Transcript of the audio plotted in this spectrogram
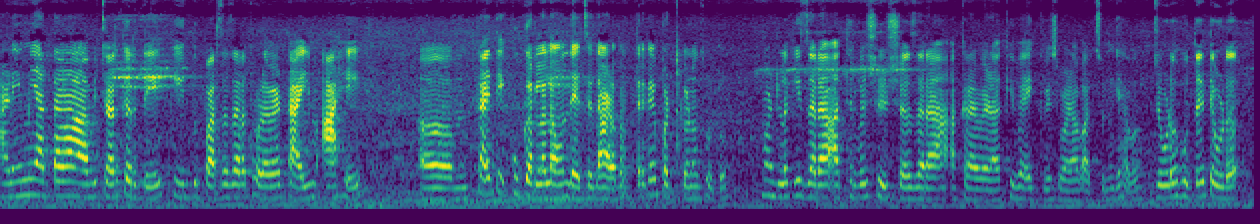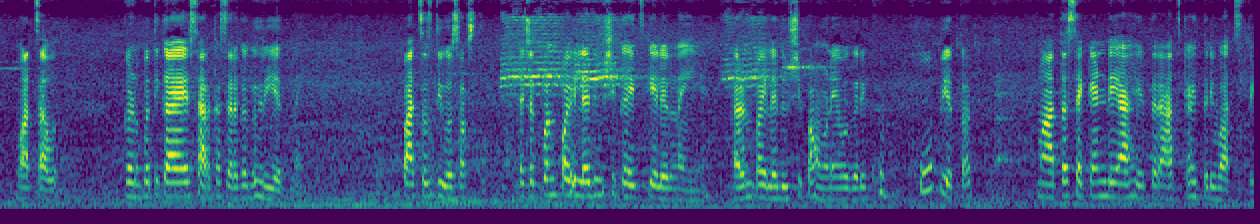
आणि मी आता विचार करते की दुपारचा जरा थोडा वेळ टाईम आहे. काय ते कुकरला लावून द्यायचं डाळ भात तर काय पटकनच होतो. म्हटलं की जरा अथर्व शीर्ष जरा अकरा वेळा किंवा एकवीस वेळा वाचून घ्यावं. जेवढं होतंय तेवढं वाचावं. गणपती काय सारखा सारखा घरी येत नाही. पाचच दिवस असतो. त्याच्यात पण पहिल्या दिवशी काहीच केलेलं नाही आहे कारण पहिल्या दिवशी पाहुणे वगैरे खूप खूप येतात. मग आता सेकंड डे आहे तर आज काहीतरी वाचते.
